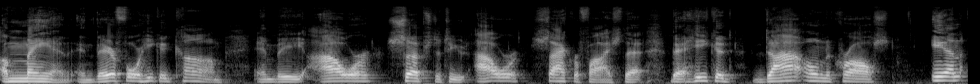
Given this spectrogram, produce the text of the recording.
a man, and therefore he could come and be our substitute, our sacrifice, that, that he could die on the cross in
